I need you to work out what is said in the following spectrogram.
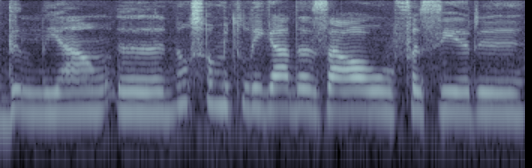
de leão eh, não são muito ligadas ao fazer eh,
